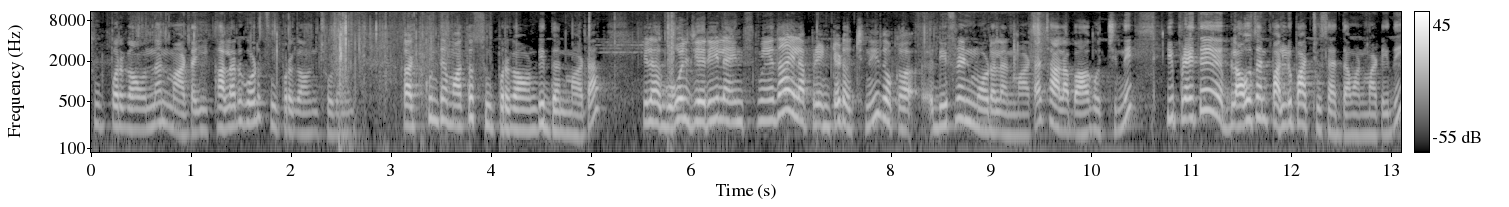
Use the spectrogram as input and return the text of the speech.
సూపర్గా ఉందన్నమాట. ఈ కలర్ కూడా సూపర్గా ఉంది చూడండి. కట్టుకుంటే మాత్రం సూపర్గా ఉండిద్ది అనమాట ఇలా గోల్డ్ జెరీ లైన్స్ మీద ఇలా ప్రింటెడ్ వచ్చింది. ఇది ఒక డిఫరెంట్ మోడల్ అనమాట చాలా బాగా వచ్చింది ఇప్పుడైతే బ్లౌజ్ అండ్ పళ్ళు పాటు చూసేద్దాం అనమాట ఇది.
